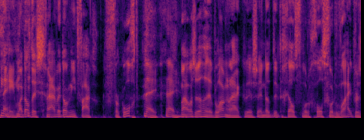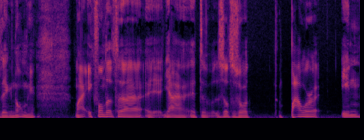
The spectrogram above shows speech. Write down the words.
nee, maar dat is, hij werd ook niet vaak verkocht. Nee, nee. Maar was wel heel belangrijk. Dus, en dat geldt voor God, voor de Wipers denk ik nog meer. Maar ik vond het, eh, ja, het zat een soort power in.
